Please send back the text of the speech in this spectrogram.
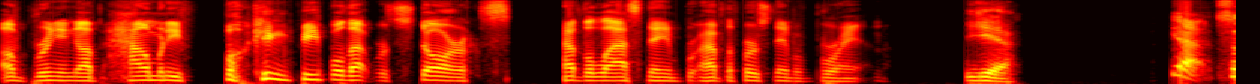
of bringing up how many fucking people that were Starks have the last name, have the first name of Bran. Yeah, Yeah, so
